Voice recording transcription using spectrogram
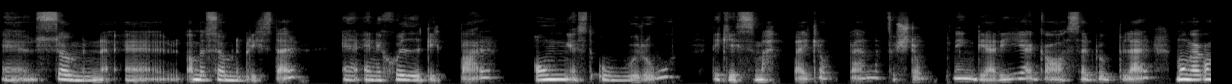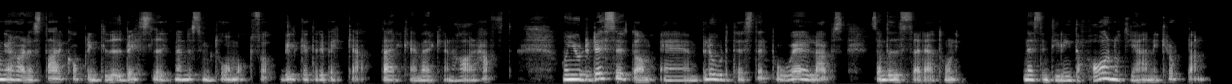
eh, sömn, eh, ja, sömnbrister, eh, energidippar, ångest, oro. Det kan ge smärta i kroppen, förstoppning, diarré, gaser, bubblor. Många gånger har det en stark koppling till IBS-liknande symptom också, vilket Rebecca verkligen, verkligen har haft. Hon gjorde dessutom eh, blodtester på Wear Labs som visade att hon nästan till inte har något järn i kroppen.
